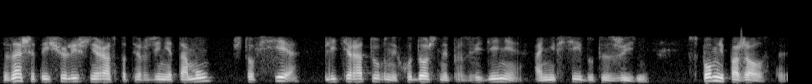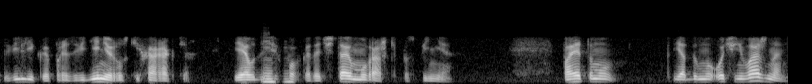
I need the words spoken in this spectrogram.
ты знаешь, это еще лишний раз подтверждение тому, что все литературные, художественные произведения, они все идут из жизни. Вспомни, пожалуйста, великое произведение «Русский характер». Я вот до сих пор, когда читаю, мурашки по спине. Поэтому, я думаю, очень важно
